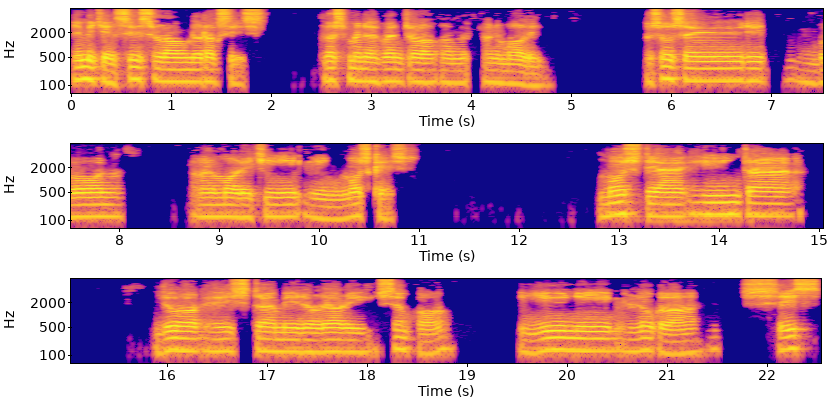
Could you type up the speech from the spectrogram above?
Imaging cyst along neuraxis plus minus ventral anomaly. Associated bone anomaly in most cases. Most they are intradural extramedullary sample, unilocular cyst,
